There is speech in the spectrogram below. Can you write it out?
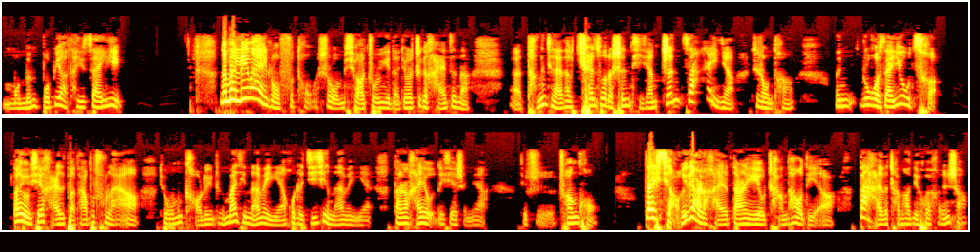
我们不必要太去在意。那么另外一种腹痛是我们需要注意的，就是这个孩子呢，呃，疼起来他蜷缩的身体像针扎一样，这种疼。嗯，如果在右侧，当有些孩子表达不出来啊，就我们考虑这个慢性阑尾炎或者急性阑尾炎，当然还有那些什么呀，就是穿孔。再小一点的孩子，当然也有肠套叠啊，大孩子肠套叠会很少。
